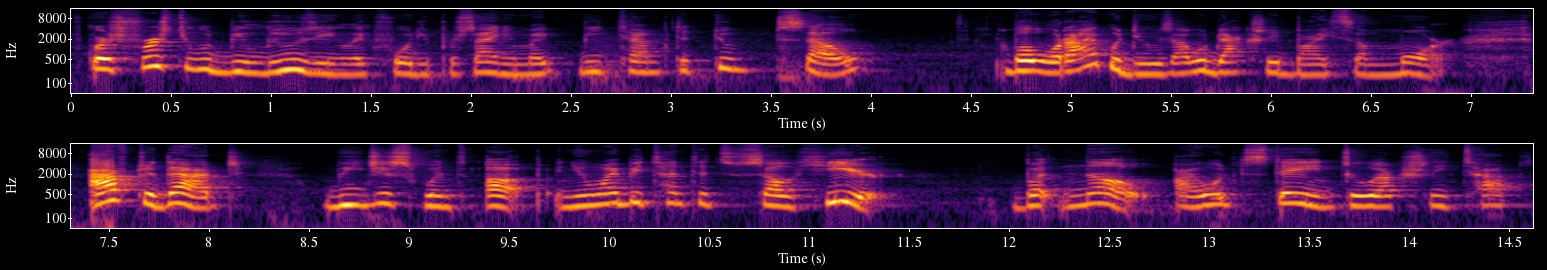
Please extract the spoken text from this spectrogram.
Of course, first you would be losing like 40%. You might be tempted to sell but what I would do is I would actually buy some more. After that, we just went up. And you might be tempted to sell here. But no, I would stay until we actually tapped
